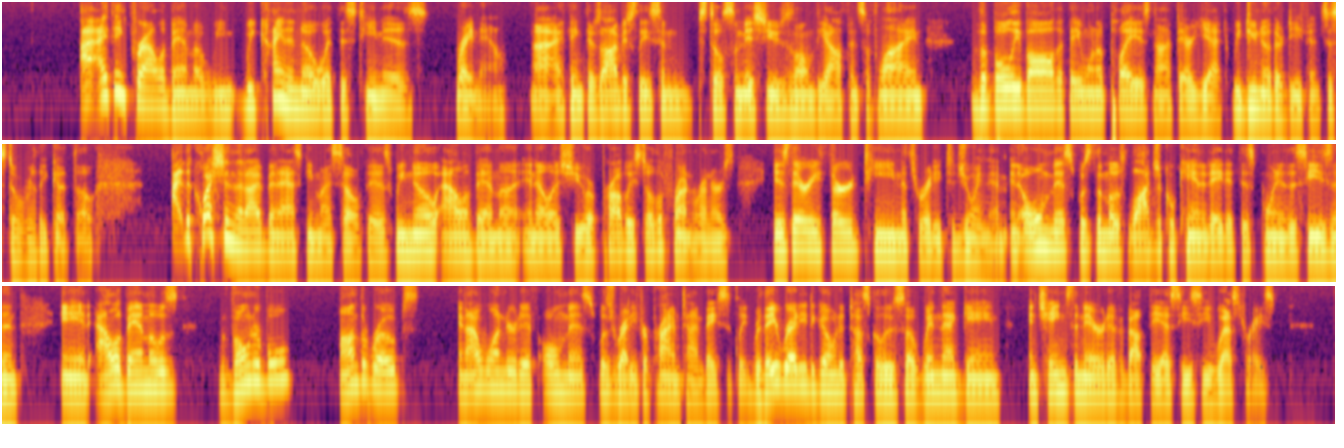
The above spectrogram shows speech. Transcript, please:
I, I think for Alabama, we, we kind of know what this team is right now. I think there's obviously some still some issues on the offensive line the bully ball that they want to play is not there yet. We do know their defense is still really good, though. I, the question that I've been asking myself is we know Alabama and LSU are probably still the front runners. Is there a third team that's ready to join them? And Ole Miss was the most logical candidate at this point of the season. And Alabama was vulnerable on the ropes and I wondered if Ole Miss was ready for prime time. Basically, were they ready to go into Tuscaloosa, win that game, and change the narrative about the SEC West race?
